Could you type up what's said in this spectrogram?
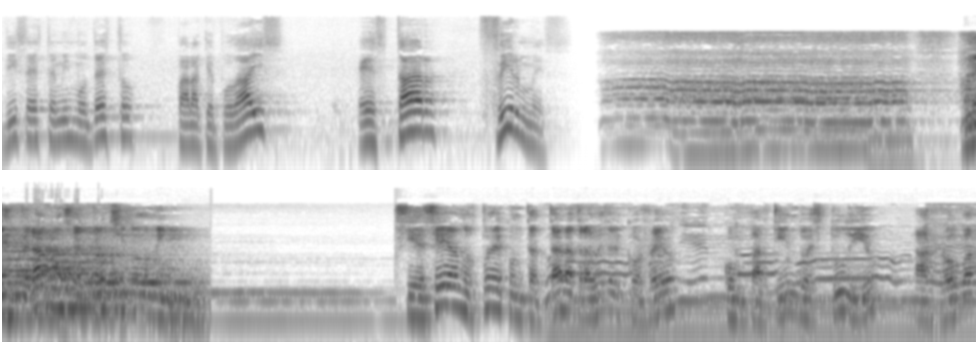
Dice este mismo texto, para que podáis estar firmes. Le esperamos el próximo domingo. Si desea nos puede contactar a través del correo compartiendo estudio arroba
